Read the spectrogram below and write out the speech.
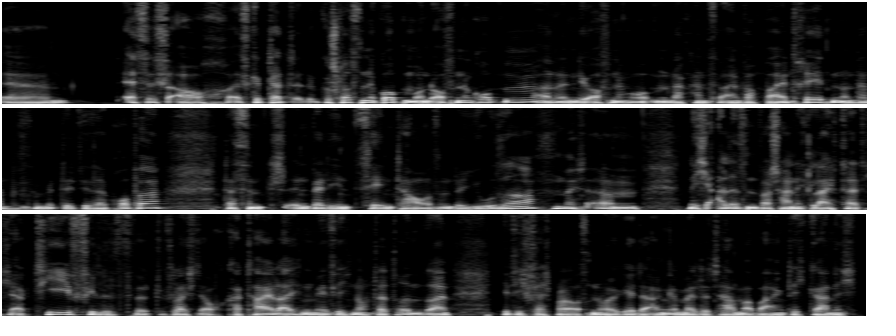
ähm, es ist auch, es gibt halt geschlossene Gruppen und offene Gruppen. Also in die offenen Gruppen, da kannst du einfach beitreten und dann bist du Mitglied dieser Gruppe. Das sind in Berlin zehntausende User. Ähm, nicht alle sind wahrscheinlich gleichzeitig aktiv. Vieles wird vielleicht auch karteileichenmäßig noch da drin sein, die sich vielleicht mal aus Neugierde angemeldet haben, aber eigentlich gar nicht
